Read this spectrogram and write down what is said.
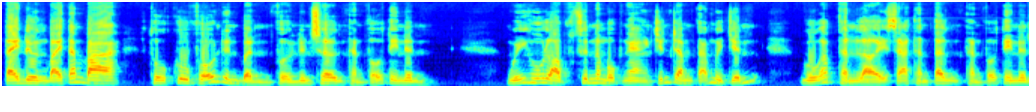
tại đường 783 thuộc khu phố Ninh Bình, phường Ninh Sơn, thành phố Tây Ninh, Nguyễn Hữu Lộc sinh năm 1989, ngụ ấp Thành Lợi, xã Thạnh Tân, thành phố Tây Ninh,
